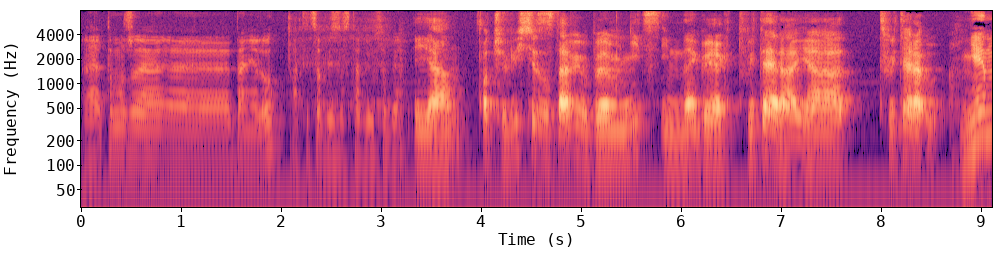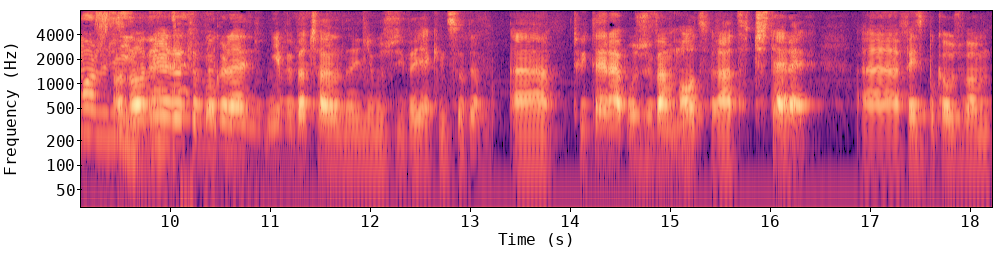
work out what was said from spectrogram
e, to może e, Danielu, a ty co byś zostawił sobie? Ja oczywiście zostawiłbym nic innego jak Twittera. Ja Twittera. Niemożliwe. No nie, to w ogóle niewybaczalne, niemożliwe, jakim cudem. E, Twittera używam od lat czterech. E, Facebooka używam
